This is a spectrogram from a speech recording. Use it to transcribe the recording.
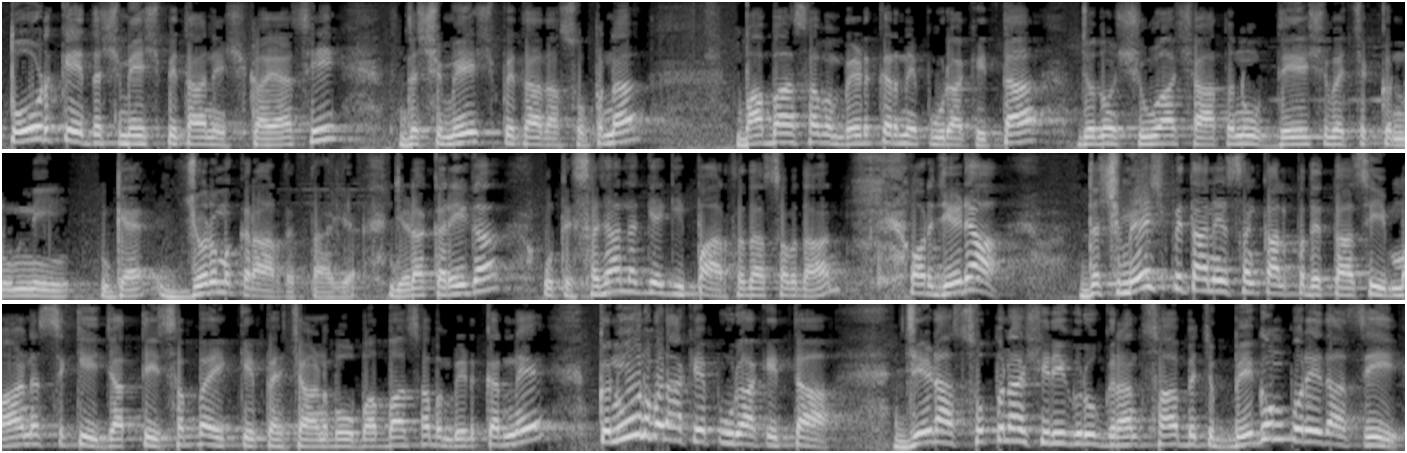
ਤੋੜ ਕੇ ਦਸ਼ਮੇਸ਼ ਪਿਤਾ ਨੇ ਛਕਾਇਆ ਸੀ, ਦਸ਼ਮੇਸ਼ ਪਿਤਾ ਦਾ ਸੁਪਨਾ ਬਾਬਾ ਸਾਹਿਬ ਅੰਬੇਡਕਰ ਨੇ ਪੂਰਾ ਕੀਤਾ, ਜਦੋਂ ਛੂਆ ਛਾਤ ਨੂੰ ਦੇਸ਼ ਵਿੱਚ ਕਾਨੂੰਨੀ ਗੈ- ਜੁਰਮ ਕਰਾਰ ਦਿੱਤਾ ਗਿਆ। ਜਿਹੜਾ ਕਰੇਗਾ ਉਤੇ ਸਜ਼ਾ ਲੱਗੇਗੀ, ਭਾਰਤ ਦਾ ਸੰਵਿਧਾਨ। ਔਰ ਜਿਹੜਾ ਦਸ਼ਮੇਸ਼ ਪਿਤਾ ਨੇ ਸੰਕਲਪ ਦਿੱਤਾ ਸੀ, ਮਾਨਸ ਕੀ ਜਾਤੀ ਸਭਾ ਏਕੇ ਪਹਿਚਾਨਬੋ ਬਾਬਾ ਸਾਹਿਬ ਅੰਬੇਡਕਰ ਨੇ ਕਾਨੂੰਨ ਬਣਾ ਕੇ ਪੂਰਾ ਕੀਤਾ, ਜਿਹੜਾ ਸੁਪਨਾ ਸ੍ਰੀ ਗੁਰੂ ਗ੍ਰੰਥ ਸਾਹਿਬ ਵਿੱਚ ਬੇਗਮਪੁਰੇ ਦਾ ਸੀ,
